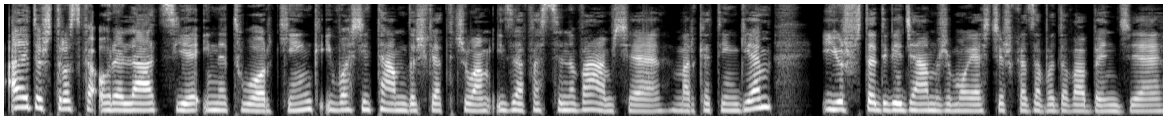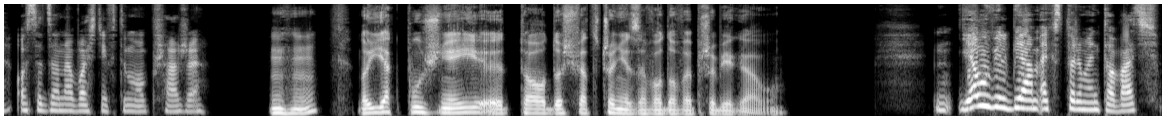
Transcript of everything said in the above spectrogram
ale też troska o relacje i networking i właśnie tam doświadczyłam i zafascynowałam się marketingiem i już wtedy wiedziałam, że moja ścieżka zawodowa będzie osadzona właśnie w tym obszarze. Mhm. No i jak później e, to doświadczenie zawodowe przebiegało? Ja uwielbiałam eksperymentować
